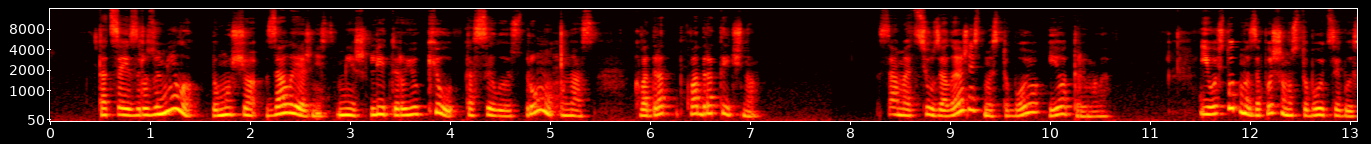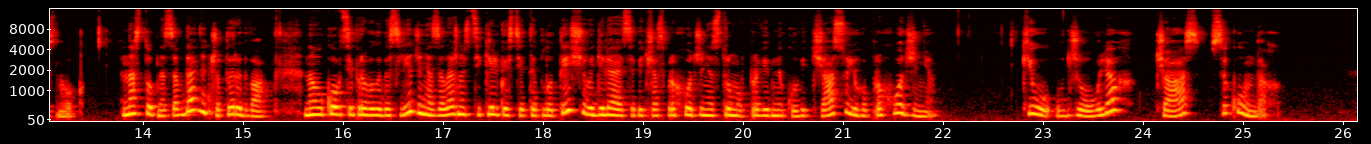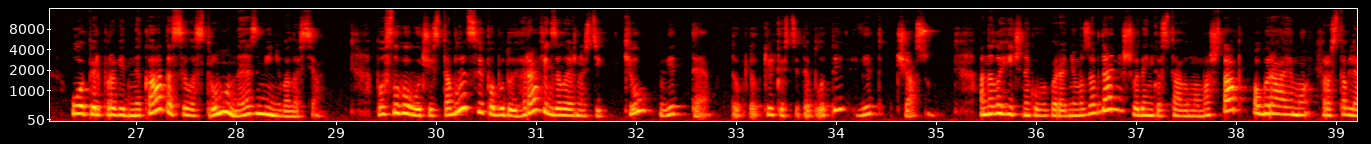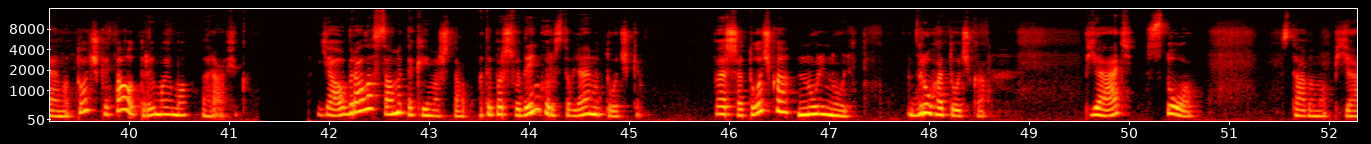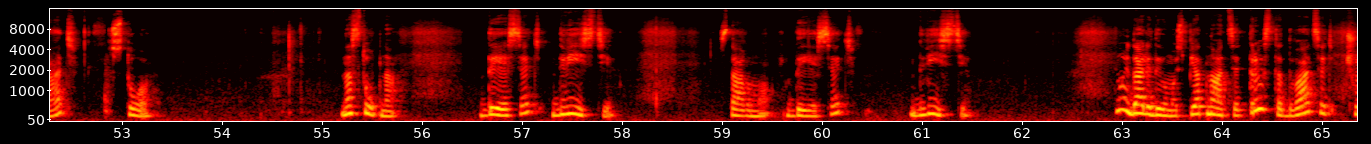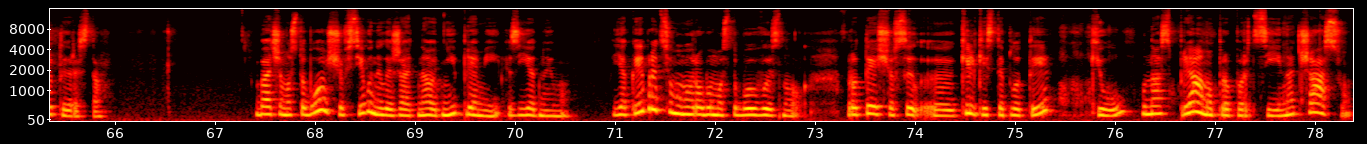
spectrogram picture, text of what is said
Та це і зрозуміло, тому що залежність між літерою Q та силою струму у нас квадрат, квадратична. Саме цю залежність ми з тобою і отримали. І ось тут ми запишемо з тобою цей висновок. Наступне завдання 4.2. Науковці провели дослідження залежності кількості теплоти, що виділяється під час проходження струму в провіднику від часу його проходження. Q в джоулях, час в секундах. Опір провідника та сила струму не змінювалася. Послуговуючись таблицею, побудуй графік залежності Q від T, тобто кількості теплоти від часу. Аналогічно у попередньому завданні, швиденько ставимо масштаб, обираємо, розставляємо точки та отримуємо графік. Я обрала саме такий масштаб, а тепер швиденько розставляємо точки. Перша точка 0,0. Друга точка 5, 100. Ставимо 5, 100. Наступна 10, 200. Ставимо 10, 200. Ну і далі дивимось 15, 300, 20, 400. Бачимо з тобою, що всі вони лежать на одній прямій. З'єднуємо. Який при цьому ми робимо з тобою висновок? Про те, що е, кількість теплоти Q у нас прямо пропорційна часу.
